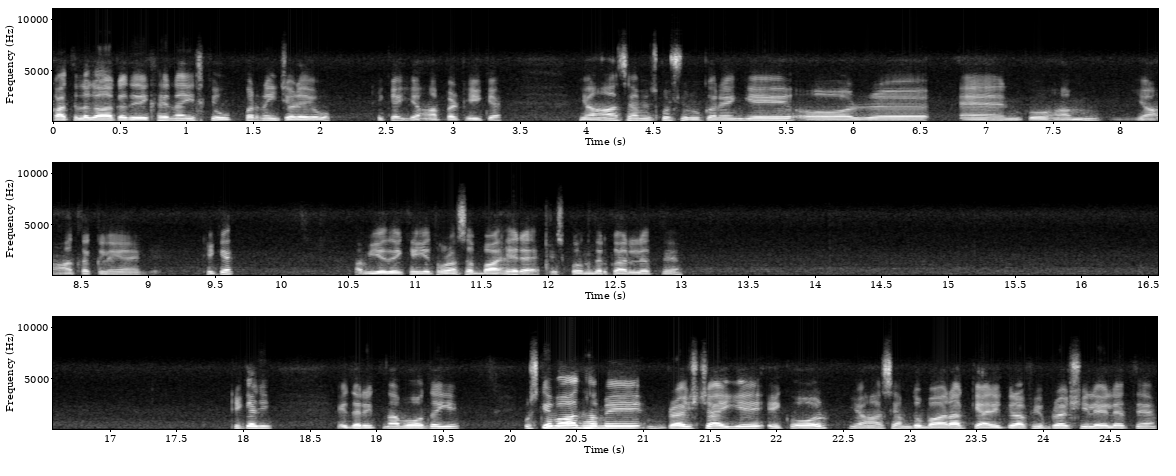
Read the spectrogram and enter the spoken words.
कत लगा कर देख लेना, इसके ऊपर नहीं चढ़े वो, ठीक है? यहाँ पर ठीक है। यहाँ से हम इसको शुरू करेंगे और एन को हम यहाँ तक ले आएँगे, ठीक है? अब ये देखें, ये थोड़ा सा बाहर है, इसको अंदर कर लेते हैं। ठीक है जी? इधर इतना बहुत है ये। उसके बाद हमें ब्रश चाहिए एक और। यहाँ से हम दोबारा कैलीग्राफी ब्रश ही ले लेते हैं।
